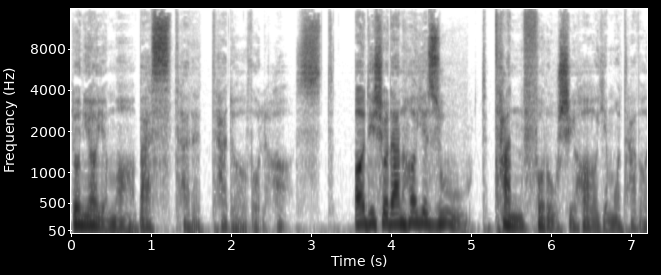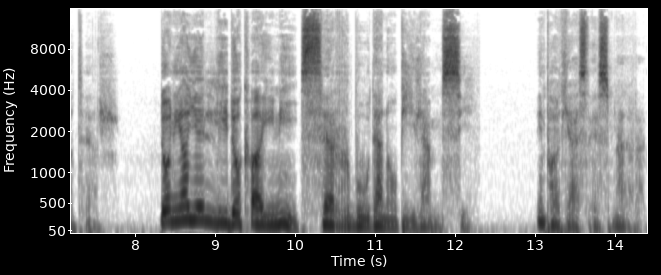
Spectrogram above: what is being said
دنیای ما بستر تداول هاست. عادی شدنهای زود تنفروشی های متواتر. دنیای لیدوکاینی سر بودن و بیلمسی. این پادکست اسم ندارد.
